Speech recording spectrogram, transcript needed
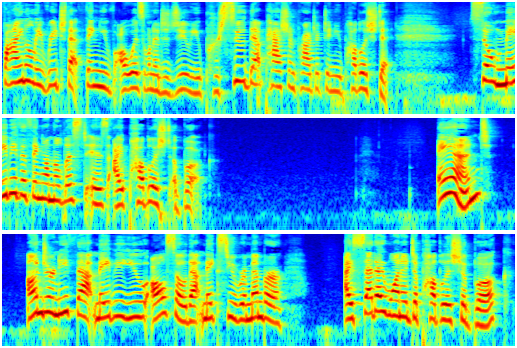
finally reached that thing you've always wanted to do. You pursued that passion project and you published it. So maybe the thing on the list is I published a book. And underneath that, maybe you also, that makes you remember I said I wanted to publish a book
